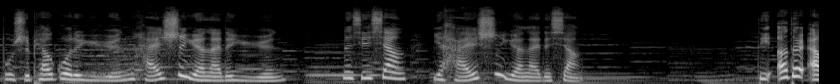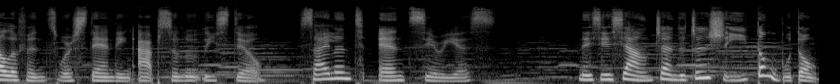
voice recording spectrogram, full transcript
不时飘过的雨云还是原来的雨云，那些象也还是原来的象。The other elephants were standing absolutely still, silent and serious. 那些象站着真是一动不动。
